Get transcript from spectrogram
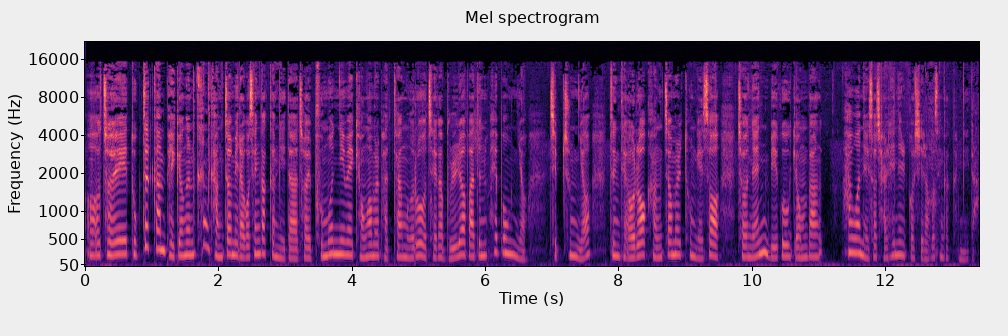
어, 저의 독특한 배경은 큰 강점이라고 생각합니다. 저희 부모님의 경험을 바탕으로 제가 물려받은 회복력, 집중력 등 여러 강점을 통해서 저는 미국 연방 하원에서 잘 해낼 것이라고 생각합니다.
